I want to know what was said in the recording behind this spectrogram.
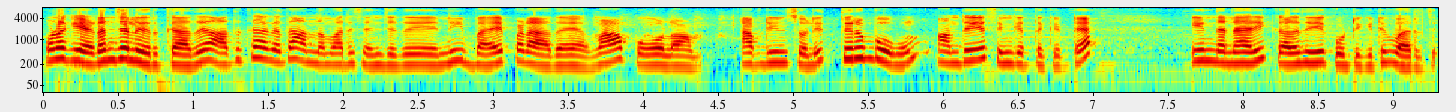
உனக்கு இடைஞ்சல் இருக்காது. அதுக்காக தான் அந்த மாதிரி செஞ்சது. நீ பயப்படாத. வா போகலாம் அப்படின்னு சொல்லி திரும்பவும் அந்த சிங்கத்துக்கிட்ட இந்த நரி கழுதையை கூட்டிக்கிட்டு வருது.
